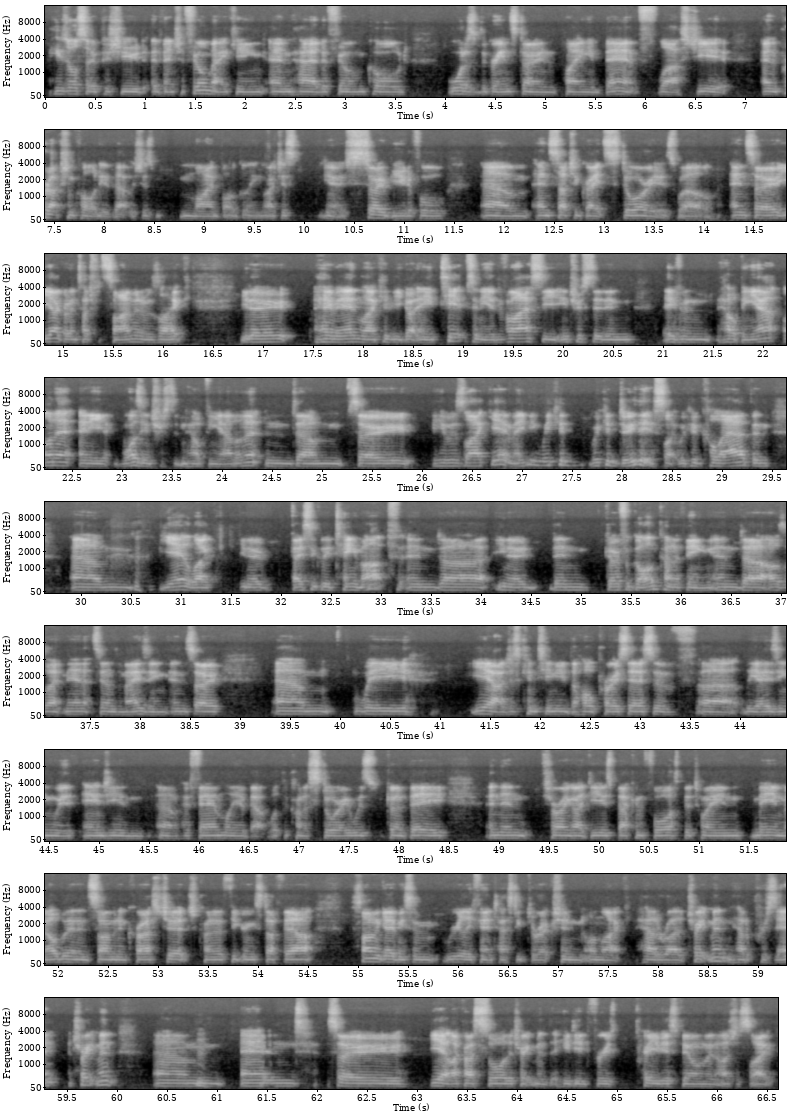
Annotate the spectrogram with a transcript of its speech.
he's also pursued adventure filmmaking and had a film called Waters of the Greenstone playing in Banff last year, and the production quality of that was just mind-boggling. Like just you know so beautiful. Um, and such a great story as well. And so, yeah, I got in touch with Simon and was like, you know, hey man, like, have you got any tips, any advice? Are you interested in even helping out on it? And he was interested in helping out on it. And um, so he was like, yeah, maybe we could we could do this. Like, we could collab and um, yeah, like you know, basically team up and uh, you know then go for gold kind of thing. And uh, I was like, man, that sounds amazing. And so um, we yeah, I just continued the whole process of uh, liaising with Angie and um, her family about what the kind of story was going to be, and then throwing ideas back and forth between me and Melbourne and Simon and Christchurch, kind of figuring stuff out. Simon gave me some really fantastic direction on like how to write a treatment and how to present a treatment. Um, hmm. And so, yeah, like I saw the treatment that he did for his previous film, and I was just like,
